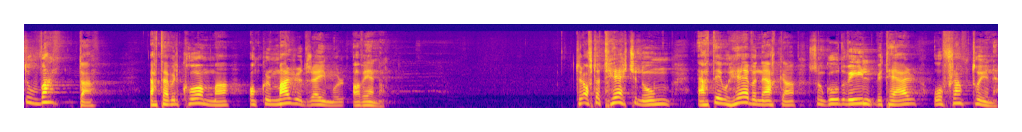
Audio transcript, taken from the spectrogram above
du vanta at det vil komme onkur marru dreimur av enom. Det er ofta tekin om at det er hever nekka som god vil vi tær og framtøyene.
